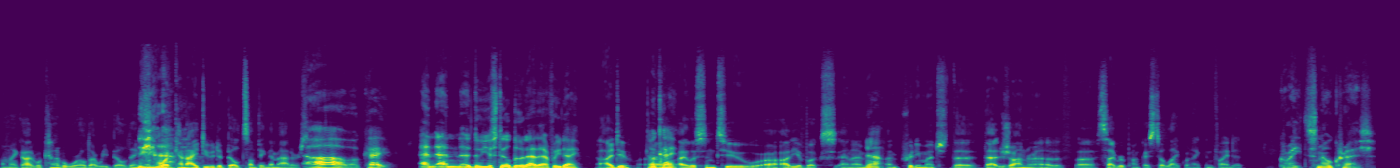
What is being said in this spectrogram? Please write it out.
"Oh my god, what kind of a world are we building? What can I do to build something that matters?" Oh, okay. And and uh, do you still do that every day? I do. Okay. Uh, I listen to uh, audiobooks, and I'm Yeah. I'm pretty much the that genre of uh, cyberpunk I still like when I can find it. Great snow crash.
